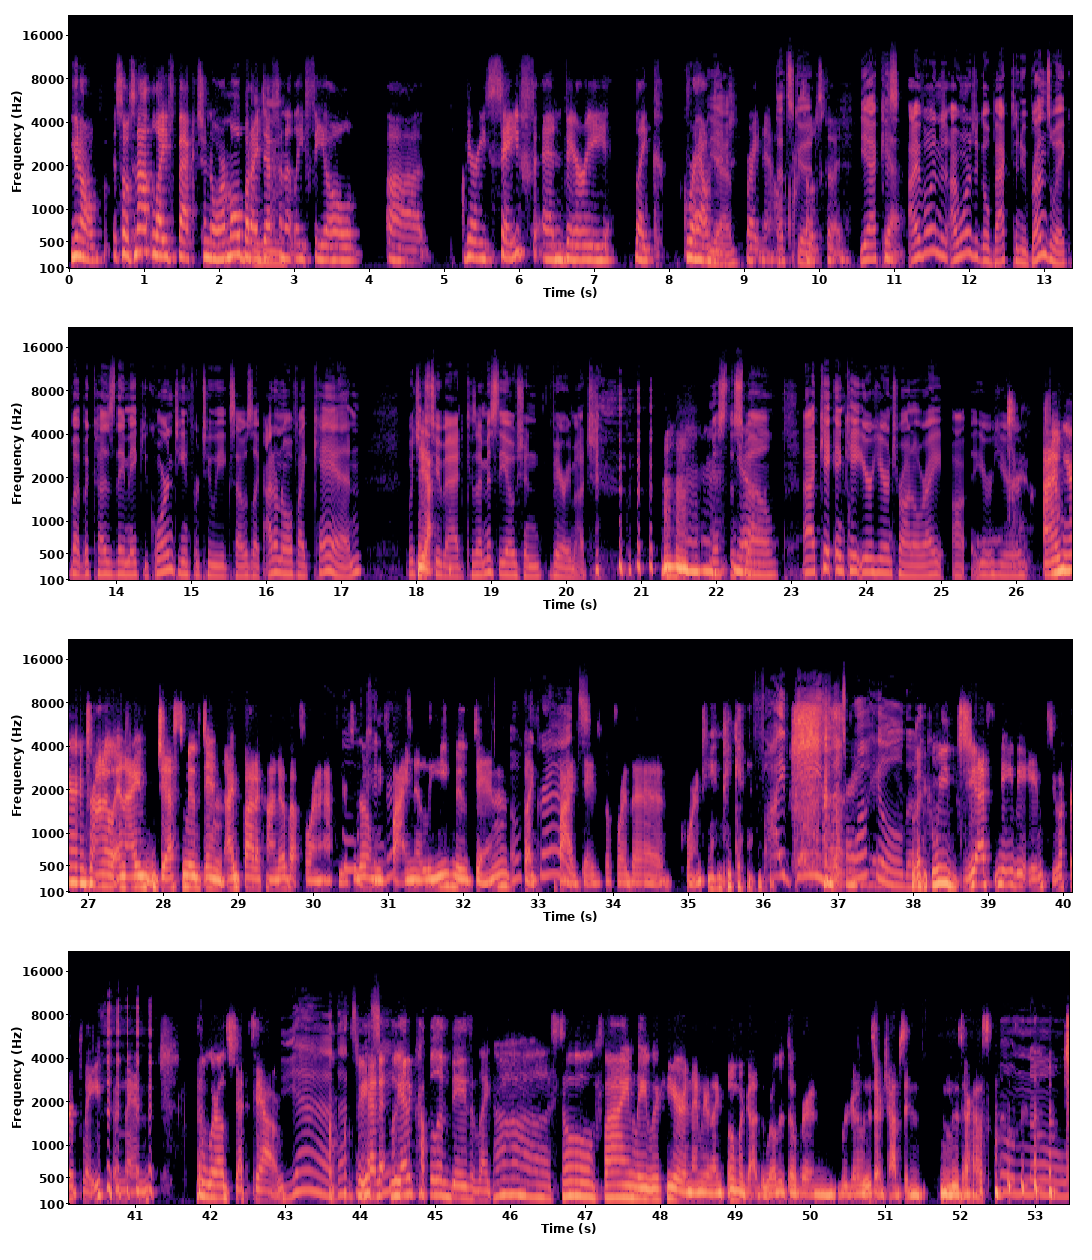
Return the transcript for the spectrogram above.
you know so it's not life back to normal but i Mhm. definitely feel uh very safe and very like grounded Yeah, right now that's good. so good. it's good Yeah, because Yeah. I've wanted I wanted to go back to New Brunswick, but because they make you quarantine for two weeks, I was like, I don't know if I can, which Yeah. is too bad because I miss the ocean very much. Mhm. Mhm. miss the Yeah. smell. Uh, Kate and Kate, you're here in Toronto, right? Uh, you're here. I'm here in Toronto and I just moved in. I bought a condo about four and a half years Oh, ago and we finally moved in Oh, like congrats. five days before the quarantine began. Five days. That's wild. like we just made it into our place and then the world shut down. yeah, that's we had insane. we had a couple of days of like, ah, so finally we're here, and then we are like, oh my god, the world is over, and we're gonna lose our jobs and lose our house. Oh no,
